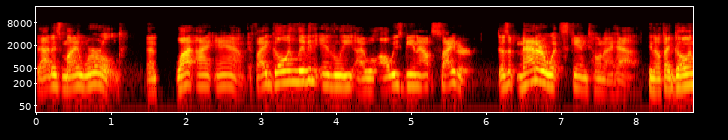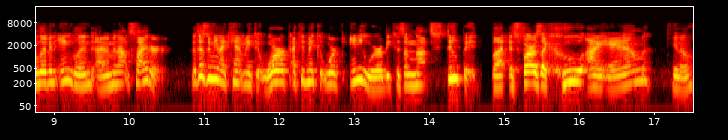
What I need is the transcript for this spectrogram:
That is my world and what I am. If I go and live in Italy, I will always be an outsider. Doesn't matter what skin tone I have. You know, if I go and live in England, I am an outsider. That doesn't mean I can't make it work. I could make it work anywhere because I'm not stupid. But as far as like who I am, you know,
